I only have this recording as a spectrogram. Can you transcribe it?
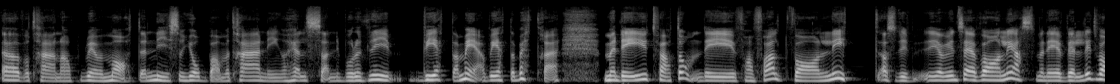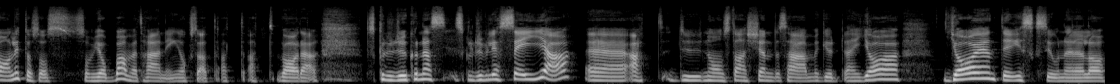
övertränar och problem med maten. Ni som jobbar med träning och hälsa, ni borde inte ni veta mer, veta bättre. Men det är ju tvärtom, det är ju framförallt vanligt Alltså det, jag vill inte säga vanligast, men det är väldigt vanligt hos oss som jobbar med träning också att, att, att vara där. Skulle du, kunna, skulle du vilja säga eh, att du någonstans kände så här, men gud, jag jag är inte i riskzonen eller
